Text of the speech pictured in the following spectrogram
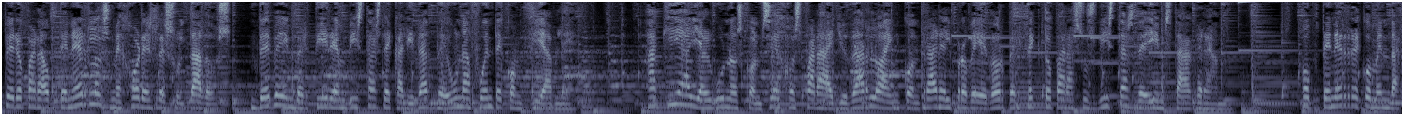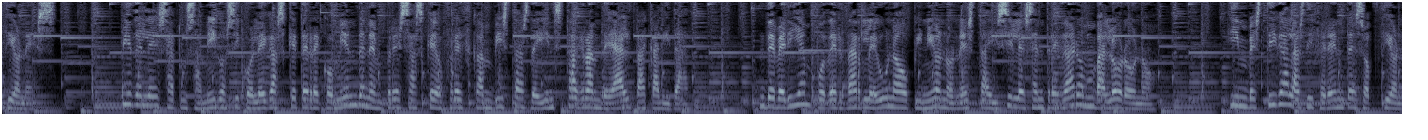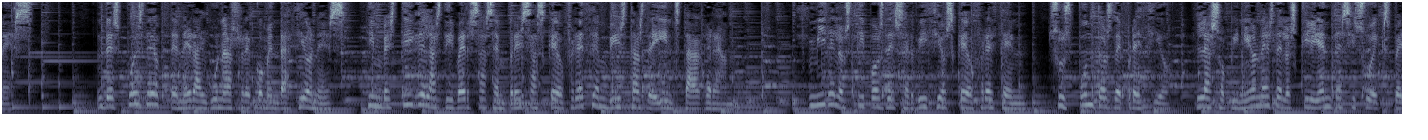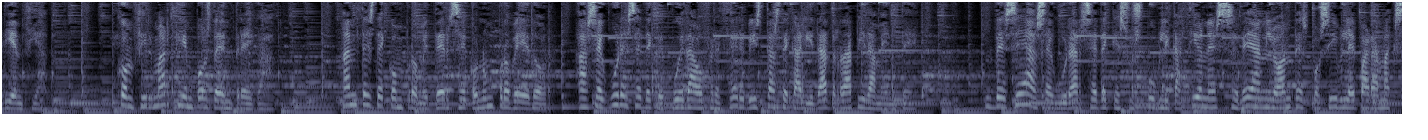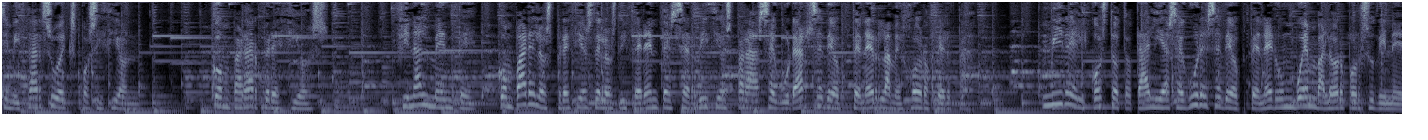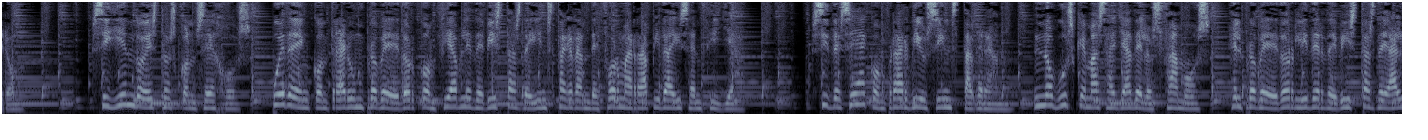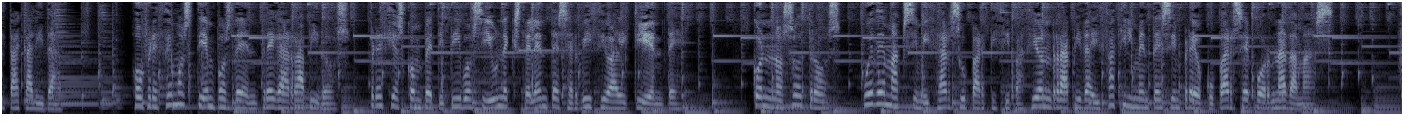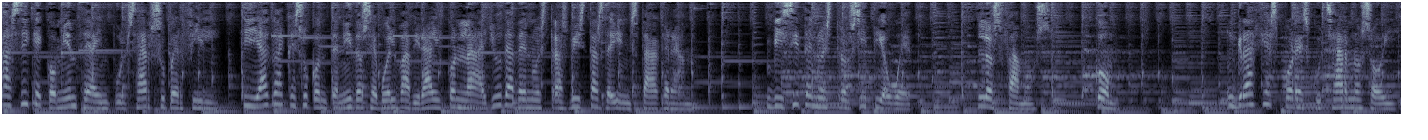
Pero para obtener los mejores resultados, debe invertir en vistas de calidad de una fuente confiable. Aquí hay algunos consejos para ayudarlo a encontrar el proveedor perfecto para sus vistas de Instagram. Obtener recomendaciones. Pídeles a tus amigos y colegas que te recomienden empresas que ofrezcan vistas de Instagram de alta calidad. Deberían poder darle una opinión honesta y si les entregaron valor o no. Investiga las diferentes opciones. Después de obtener algunas recomendaciones, investigue las diversas empresas que ofrecen vistas de Instagram. Mire los tipos de servicios que ofrecen, sus puntos de precio, las opiniones de los clientes y su experiencia. Confirmar tiempos de entrega. Antes de comprometerse con un proveedor, asegúrese de que pueda ofrecer vistas de calidad rápidamente. Desea asegurarse de que sus publicaciones se vean lo antes posible para maximizar su exposición. Comparar precios. Finalmente, compare los precios de los diferentes servicios para asegurarse de obtener la mejor oferta. Mire el costo total y asegúrese de obtener un buen valor por su dinero. Siguiendo estos consejos, puede encontrar un proveedor confiable de vistas de Instagram de forma rápida y sencilla. Si desea comprar views Instagram, no busque más allá de los famos, el proveedor líder de vistas de alta calidad. Ofrecemos tiempos de entrega rápidos, precios competitivos y un excelente servicio al cliente. Con nosotros, puede maximizar su participación rápida y fácilmente sin preocuparse por nada más. Así que comience a impulsar su perfil, y haga que su contenido se vuelva viral con la ayuda de nuestras vistas de Instagram. Visite nuestro sitio web, losfamos.com. Gracias por escucharnos hoy.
